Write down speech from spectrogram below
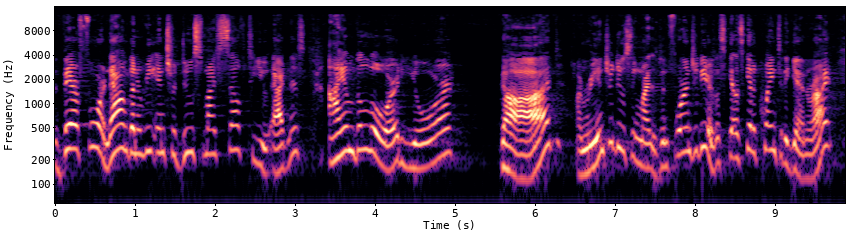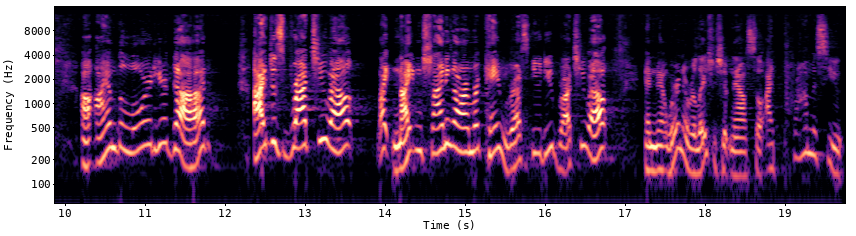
Therefore, now I'm going to reintroduce myself to you, Agnes. I am the Lord, your God. I'm reintroducing myself. It's been 400 years. Let's get, let's get acquainted again, right? Uh, I am the Lord, your God. I just brought you out like knight in shining armor, came, rescued you, brought you out. And man, we're in a relationship now, so I promise you,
